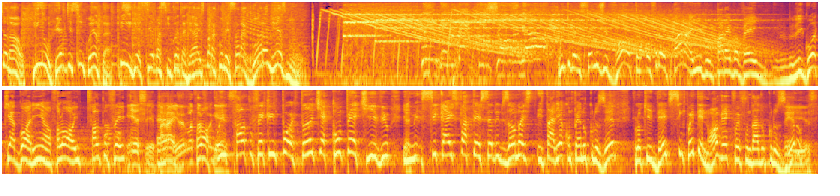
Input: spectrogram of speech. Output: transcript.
Rio Verde 50 e receba 50 reais para começar agora mesmo. Muito bem, estamos de volta. Ô Frei, Paraíba, o Paraíba velho, ligou aqui agorinha, falou, ó, fala pro Frei. Esse, Paraíba é, é Botafoguense. Fala pro Frei que o importante é competir, viu? E se caísse pra terceira divisão, nós estaria acompanhando o Cruzeiro. Falou que desde 59 é que foi fundado o Cruzeiro. Isso.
